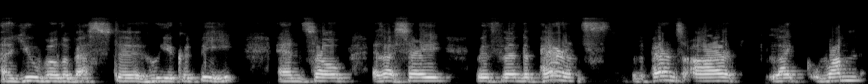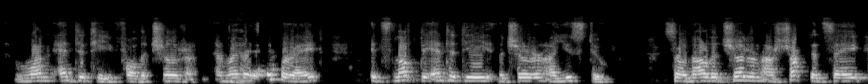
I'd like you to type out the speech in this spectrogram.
uh, you were the best uh, who you could be. And so, as I say, with the parents, the parents are like one one entity for the children. And when yeah. they separate it's not the entity the children are used to. So now the children are shocked and say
